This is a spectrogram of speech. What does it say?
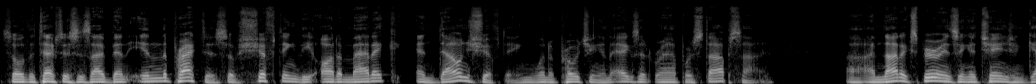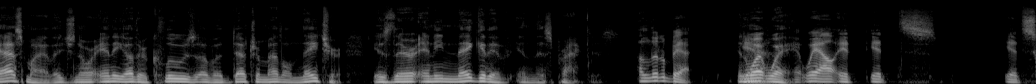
So the texter says, I've been in the practice of shifting the automatic and downshifting when approaching an exit ramp or stop sign. Uh, I'm not experiencing a change in gas mileage nor any other clues of a detrimental nature. Is there any negative in this practice? A little bit. In what way? Well, it it's it's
